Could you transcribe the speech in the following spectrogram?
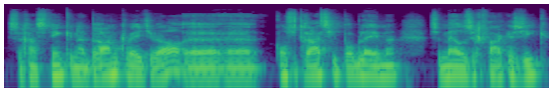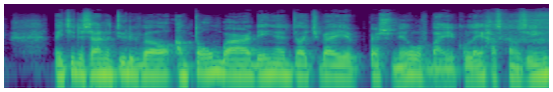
Ze gaan stinken naar drank, weet je wel. Eh, eh, concentratieproblemen. Ze melden zich vaker ziek. Weet je, er zijn natuurlijk wel aantoonbaar dingen dat je bij je personeel of bij je collega's kan zien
